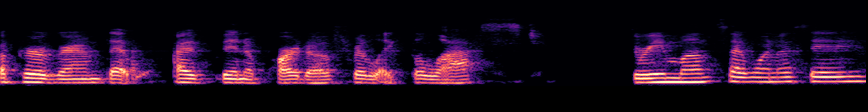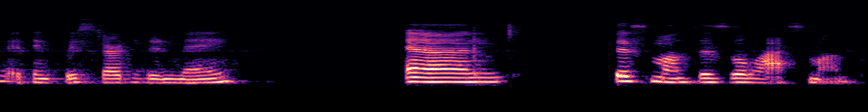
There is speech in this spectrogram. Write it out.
a program that I've been a part of for like the last three months, I want to say. I think we started in May. And this month is the last month.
